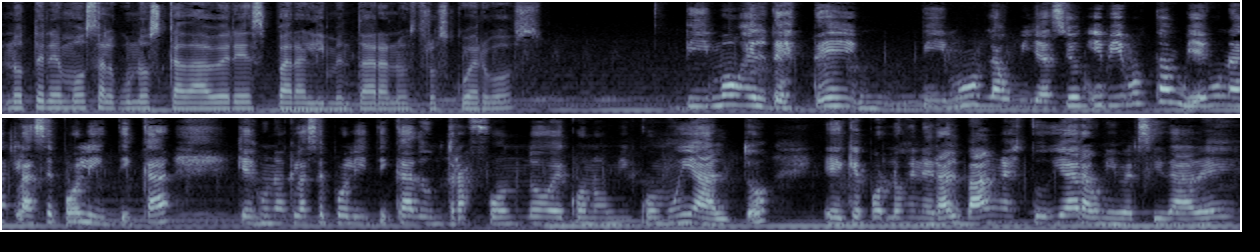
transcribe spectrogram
¿no tenemos algunos cadáveres para alimentar a nuestros cuervos? Vimos el desdén, vimos la humillación y vimos también una clase política, que es una clase política de un trasfondo económico muy alto, eh, que por lo general van a estudiar a universidades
